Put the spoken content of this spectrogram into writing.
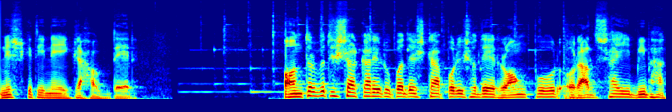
নিষ্কৃতি নেই গ্রাহকদের। অন্তর্বর্তী সরকারের উপদেষ্টা পরিষদের রংপুর ও রাজশাহী বিভাগ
